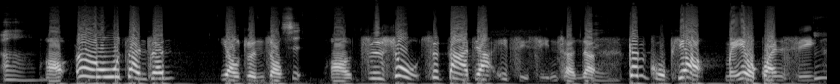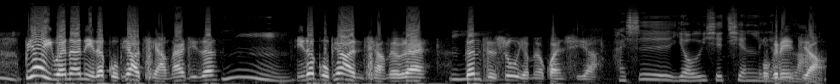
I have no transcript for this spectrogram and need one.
嗯。好，俄乌战争要尊重。是。哦，指数是大家一起形成的，跟股票没有关系。不要以为呢，你的股票强，来，其实，嗯，你的股票很强，对不对？跟指数有没有关系啊？还是有一些牵连。我跟你讲，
